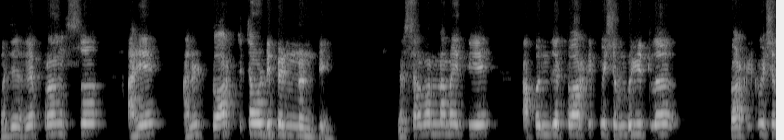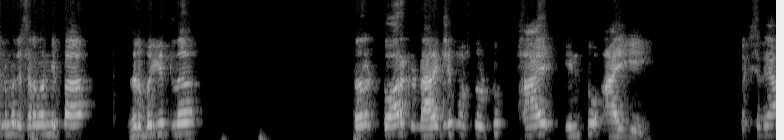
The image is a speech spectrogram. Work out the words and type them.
म्हणजे रेफरन्स आहे आणि टॉर्क त्याच्यावर डिपेंडंट आहे. सर्वांना माहिती आहे आपण जे टॉर्क इक्वेशन बघितलं टॉर्क इक्वेशनमध्ये सर्वांनी पहा जर बघितलं तर टॉर्क डायरेक्टली पोहोचतो to phi into I A लक्ष द्या.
